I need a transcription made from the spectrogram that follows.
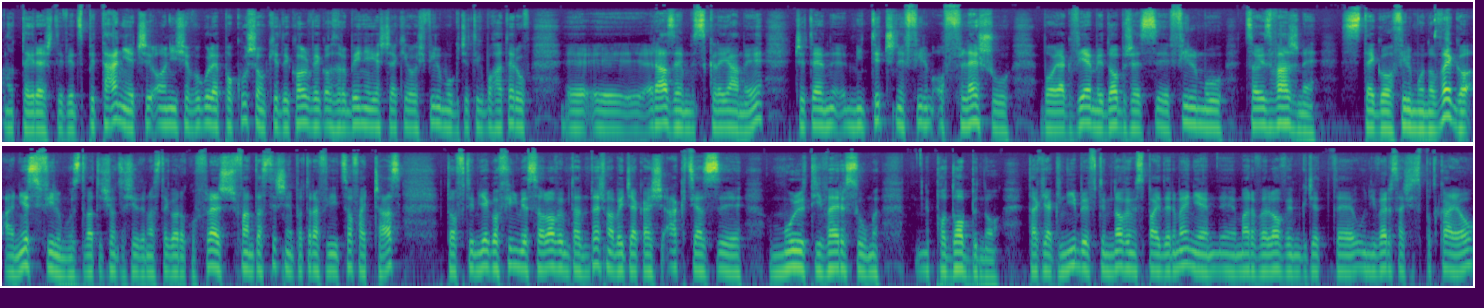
od tej reszty, więc pytanie, czy oni się w ogóle pokuszą kiedykolwiek o zrobienie jeszcze jakiegoś filmu, gdzie tych bohaterów y, y, razem sklejamy, czy ten mityczny film o Flashu, bo jak wiemy dobrze z filmu, co jest ważne, z tego filmu nowego, a nie z filmu z 2017 roku, Flash fantastycznie potrafi cofać czas, to w tym jego filmie solowym tam też ma być jakaś akcja z y, multiversum podobno, tak jak niby w tym nowym Spider-Manie Marvelowym, gdzie te uniwersa się spotkają,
